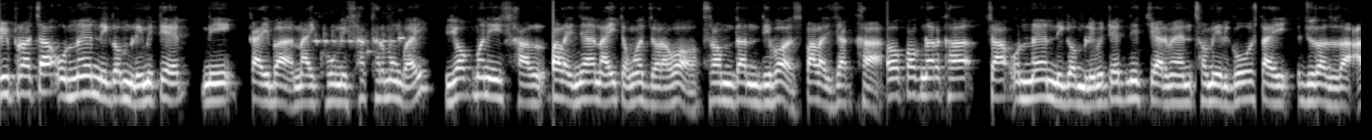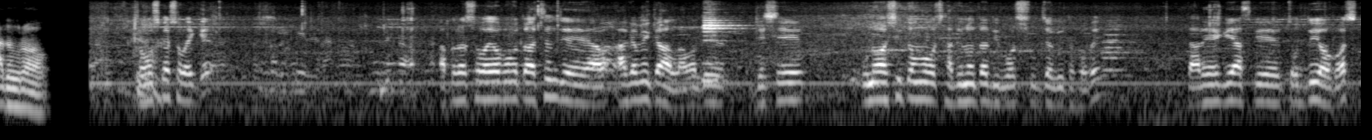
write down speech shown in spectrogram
ত্রিপুরাচা উন্নয়ন নিগম লিমিটেড নি কাইবা নাইখুংনি সাক্ষারমুংবাই ইয়কমানি সাল পালাইনা নাই তঙ্গা জরাও শ্রমদান দিবস পালাই পালাইজাক্ষা ও কগনারখা চা উন্নয়ন নিগম লিমিটেড নি চেয়ারম্যান সমীর ঘোষ তাই জুদা জুদা আদংর নমস্কার সবাইকে। আপনারা সবাই অবগত আছেন যে আগামীকাল আমাদের দেশে উনআশিতম স্বাধীনতা দিবস উদযাপিত হবে। তার আগে আজকে চোদ্দই অগস্ট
